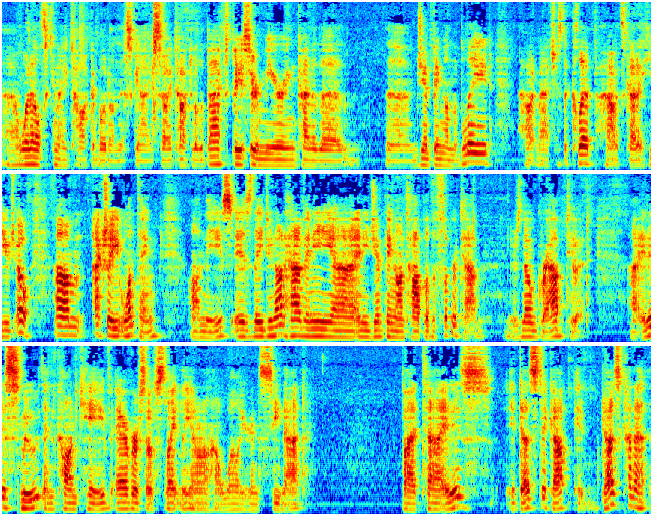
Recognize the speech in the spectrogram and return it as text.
Uh, what else can I talk about on this guy? So I talked about the backspacer mirroring kind of the, the jimping on the blade, how it matches the clip, how it's got a huge... Oh, um, actually, one thing on these is they do not have any, uh, any jimping on top of the flipper tab. There's no grab to it. Uh, it is smooth and concave ever so slightly. I don't know how well you're going to see that. But uh, it is, it does stick up. It does kind of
